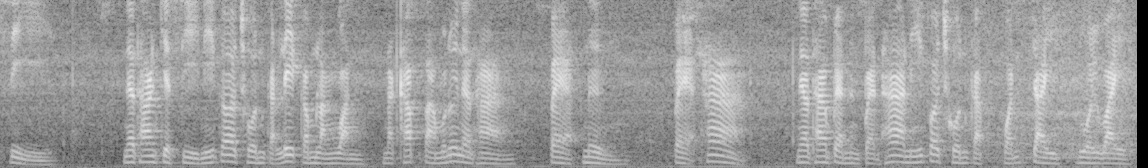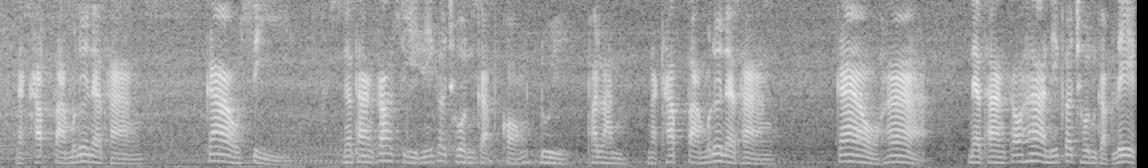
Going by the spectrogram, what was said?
74 แนวทาง 74 นี้ก็ชนกับเลขกำลังวันนะครับ ตามมาด้วยแนวทาง 81 85 แนวทาง 8185 นี้ก็ชนกับขวัญใจรวยไวนะครับ ตามมาด้วยแนวทาง 94 แนวทาง 94 นี้ก็ชนกับของดุยพลันนะครับ ตามมาด้วยแนวทาง 95 แนวทาง 95 นี้ก็ชนกับเลข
